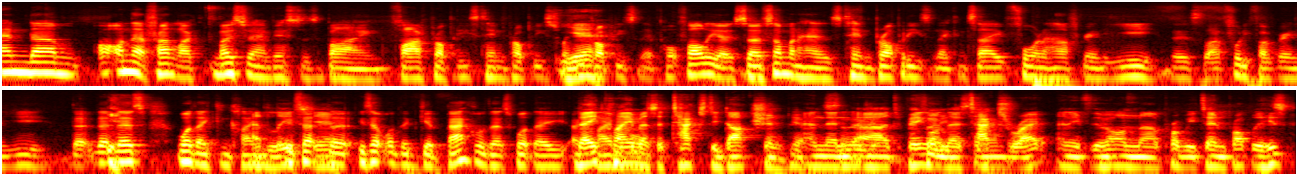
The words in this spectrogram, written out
and um, on that front, like most of our investors are buying five properties, ten properties, twenty Yeah. properties in their portfolio. So if someone has ten properties and they can save four and a half grand a year, there's like forty-five grand a year. That, that, Yeah. That's what they can claim. At least, is that yeah. the, is that what they get back, or that's what they they claim as a tax deduction, and then they uh, depending on their tax rate, and if they're on uh, probably ten properties,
